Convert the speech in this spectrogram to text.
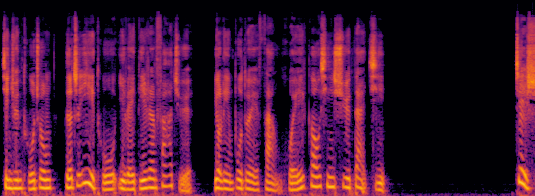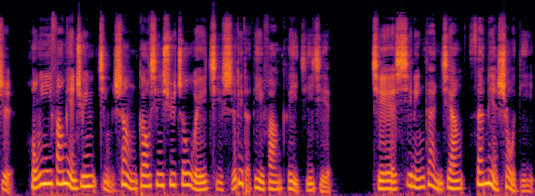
进军途中得知意图，已为敌人发觉，又令部队返回高新区待机。这时，红一方面军仅剩高新区周围几十里的地方可以集结，且西临赣江，三面受敌，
